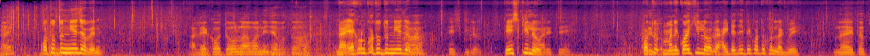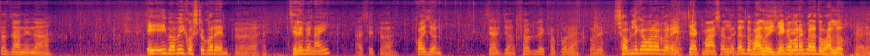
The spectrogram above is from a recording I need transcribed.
হ্যাঁ? কত দূর নিয়ে যাবেন? আলে কো দৌলামা নিয়ে যাব তো না এখন কত দূর নিয়ে যাবেন? তেইশ কিলো। তেইশ কিলো? বাড়িতে। কত মানে কয় কিলো হবে? হাইটা যেতে কতক্ষণ লাগবে? না এটা তো জানি না। এই এইভাবেই কষ্ট করেন? হ্যাঁ, ছেলে মেয়ে নাই? আছে তো। কয়জন? চারজন সব লেখাপড়া করে। সব লেখাপড়া করে? যাক মাশাল্লাহ তাহলে তো ভালোই। লেখাপড়া করা তো ভালো। হ্যাঁ।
